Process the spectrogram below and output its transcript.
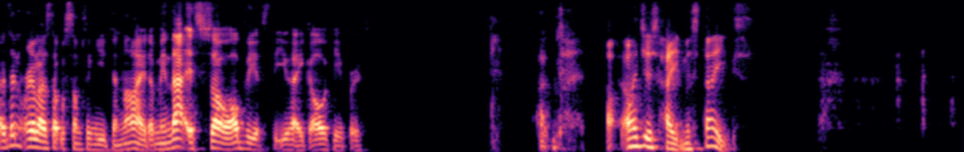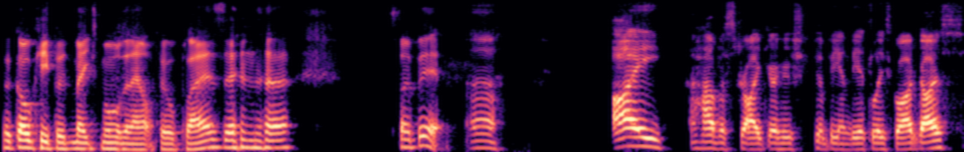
I didn't realize that was something you denied. I mean, that is so obvious that you hate goalkeepers. I, I just hate mistakes. The goalkeeper makes more than outfield players, then uh, so be it. Uh, I have a striker who should be in the Italy squad, guys.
